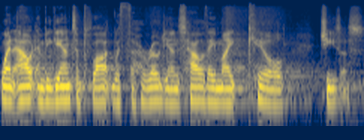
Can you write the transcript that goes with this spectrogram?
went out and began to plot with the Herodians how they might kill Jesus.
